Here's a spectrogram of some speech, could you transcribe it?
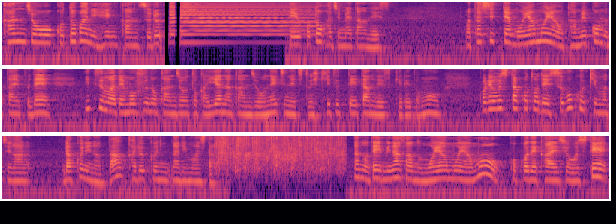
感情を言葉に変換する。っていうことを始めたんです。私ってモヤモヤを溜め込むタイプでいつまでも負の感情とか嫌な感情をネチネチと引きずっていたんですけれどもこれをしたことですごく気持ちが楽になった軽くなりました。なので皆さんのモヤモヤもここで解消して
